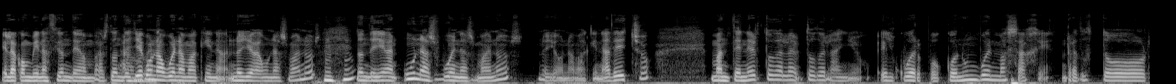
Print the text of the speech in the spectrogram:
la combinación de ambas. Donde Ambas. llega una buena máquina, no llega unas manos. Donde llegan unas buenas manos, no llega una máquina. De hecho, mantener toda la- todo el año el cuerpo con un buen masaje, reductor,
